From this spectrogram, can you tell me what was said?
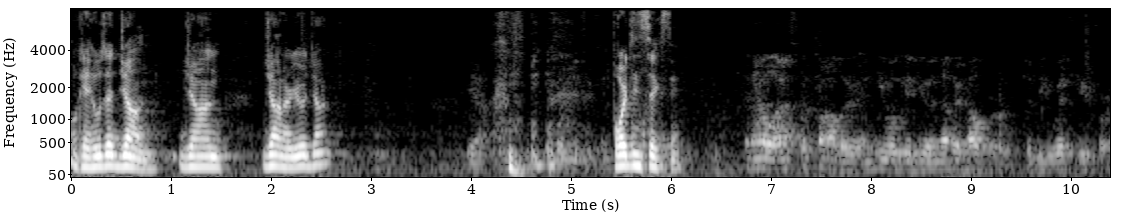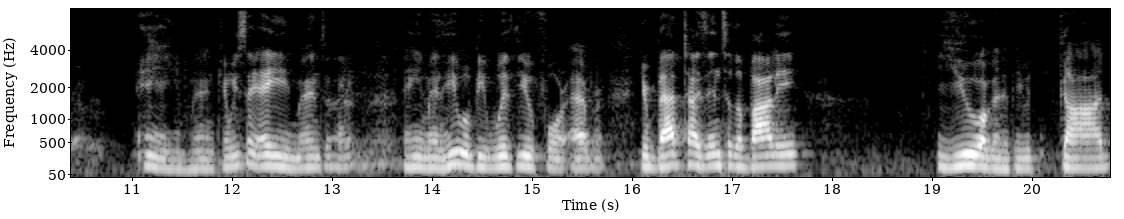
Okay, who's at John? John, John, are you a John? Yeah. 14, 16. And I will ask the Father, and he will give you another helper to be with you forever. Amen. Can we say amen to that? Amen. He will be with you forever. You're baptized into the body. You are going to be with God,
